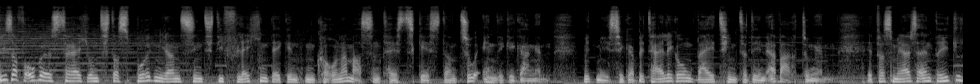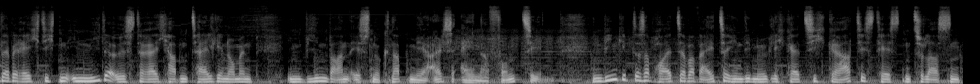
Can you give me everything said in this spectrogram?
Bis auf Oberösterreich und das Burgenland sind die flächendeckenden Corona-Massentests gestern zu Ende gegangen. Mit mäßiger Beteiligung weit hinter den Erwartungen. Etwas mehr als ein Drittel der Berechtigten in Niederösterreich haben teilgenommen. In Wien waren es nur knapp mehr als einer von zehn. In Wien gibt es ab heute aber weiterhin die Möglichkeit, sich gratis testen zu lassen.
